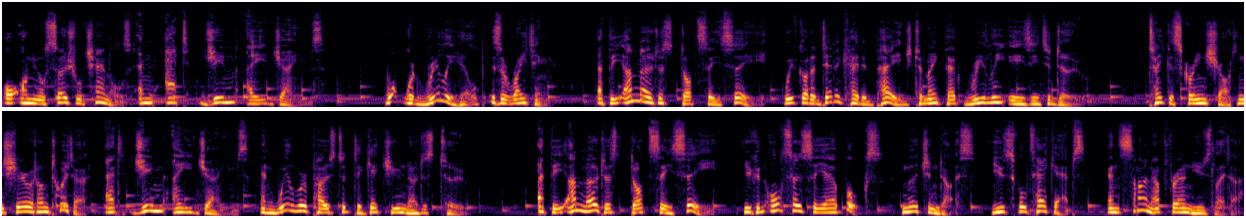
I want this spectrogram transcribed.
or on your social channels and at Jim A. James. What would really help is a rating at the unnoticed.cc, we've got a dedicated page to make that really easy to do. Take a screenshot and share it on Twitter at Jim A. James, and we'll repost it to get you noticed too. At the unnoticed.cc, you can also see our books, merchandise, useful tech apps, and sign up for our newsletter.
